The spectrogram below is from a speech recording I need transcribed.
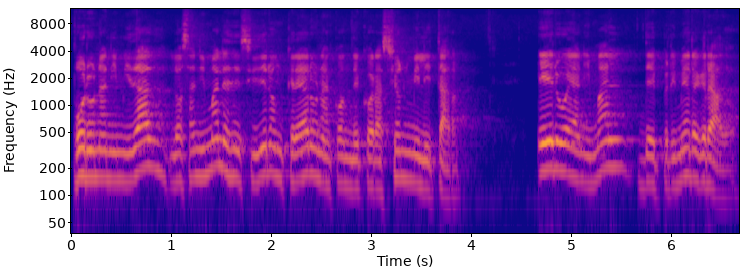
Por unanimidad, los animales decidieron crear una condecoración militar héroe animal de primer grado,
